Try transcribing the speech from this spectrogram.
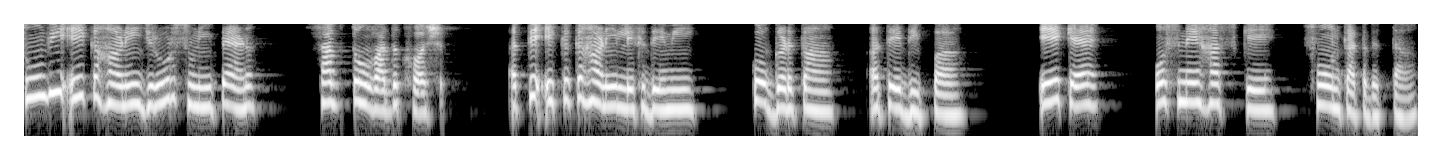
ਤੂੰ ਵੀ ਇਹ ਕਹਾਣੀ ਜ਼ਰੂਰ ਸੁਣੀ ਭੈਣ। ਸਭ ਤੋਂ ਵੱਧ ਖੁਸ਼ ਅਤੇ ਇੱਕ ਕਹਾਣੀ ਲਿਖ ਦੇਵੀਂ ਘੋਗੜ ਕਾਂ ਅਤੇ ਦੀਪਾ। ਇਹ ਕਹਿ, ਉਸਨੇ ਹੱਸ ਕੇ ਫੋਨ ਕੱਟ ਦਿੱਤਾ।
